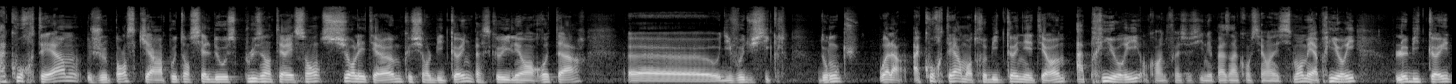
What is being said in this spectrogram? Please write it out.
à court terme, je pense qu'il y a un potentiel de hausse plus intéressant sur l'Ethereum que sur le Bitcoin parce qu'il est en retard euh, au niveau du cycle. Donc, voilà, à court terme, entre Bitcoin et Ethereum, a priori, encore une fois, ceci n'est pas un conseil en investissement, mais a priori, le Bitcoin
